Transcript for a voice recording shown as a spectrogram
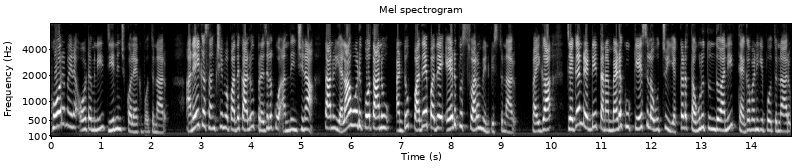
ఘోరమైన ఓటమిని జీర్ణించుకోలేకపోతున్నారు. అనేక సంక్షేమ పథకాలు ప్రజలకు అందించినా తాను ఎలా ఓడిపోతాను అంటూ పదే పదే ఏడుపు స్వరం వినిపిస్తున్నారు. పైగా జగన్ రెడ్డి తన మెడకు కేసుల ఉచ్చు ఎక్కడ తగులుతుందో అని తెగవణిగిపోతున్నారు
